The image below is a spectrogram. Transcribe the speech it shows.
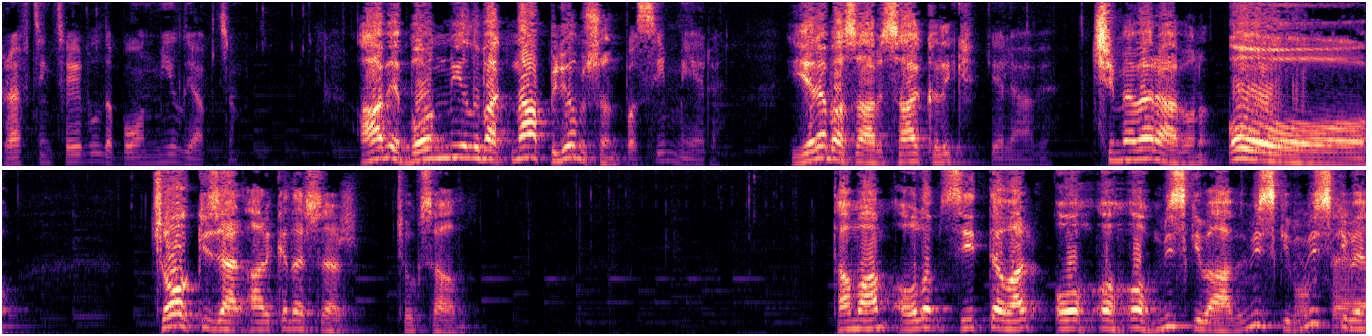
crafting table'da bone meal yaptım. Abi bone meal'ı bak ne yap biliyor musun? Basayım mı yere? Yere bas abi sağ klik. Gel abi. Çime ver abi onu. Oo! Çok güzel arkadaşlar. Çok sağ olun. Tamam oğlum seed de var. Oh oh oh mis gibi abi mis gibi Oh mis be. gibi.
